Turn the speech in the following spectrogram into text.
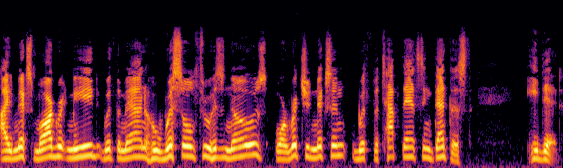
I mixed Margaret Mead with the man who whistled through his nose or Richard Nixon with the tap dancing dentist. He did.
